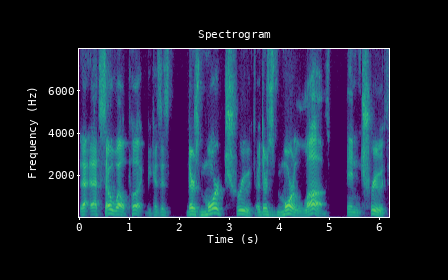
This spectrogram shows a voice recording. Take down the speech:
that, that's so well put because it's there's more truth or there's more love in truth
